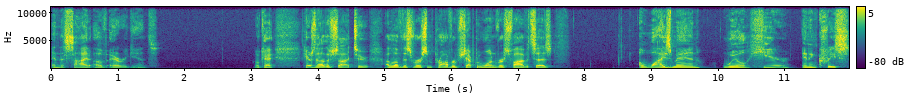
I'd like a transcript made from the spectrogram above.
in the side of arrogance. Okay, here's another side too. I love this verse in Proverbs chapter 1, verse 5. It says, A wise man will hear and increase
